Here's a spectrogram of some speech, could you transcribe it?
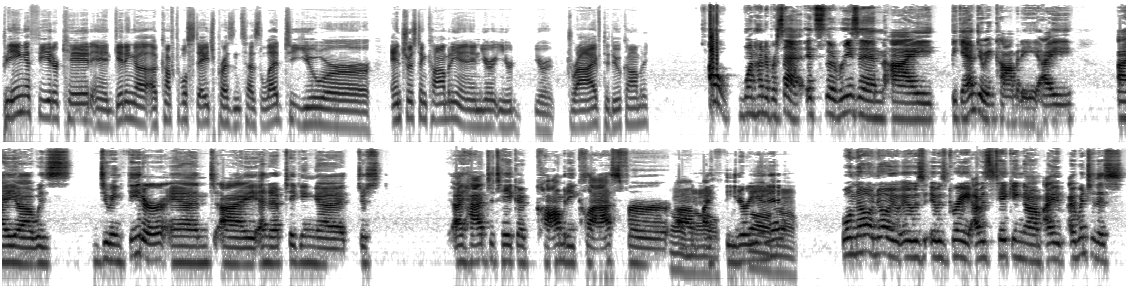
being a theater kid and getting a, a comfortable stage presence has led to your interest in comedy and your your your drive to do comedy? Oh, 100%. It's the reason I began doing comedy. I I uh, was doing theater and I ended up taking a just I had to take a comedy class for Oh, um, no. my theater Oh, unit. no. Well, no, no, it, it was it was great. I was taking um I I went to this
